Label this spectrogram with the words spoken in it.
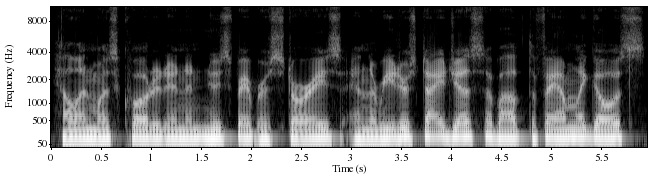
Helen was quoted in the newspaper stories and the Reader's Digest about the family ghosts,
